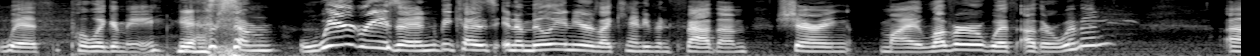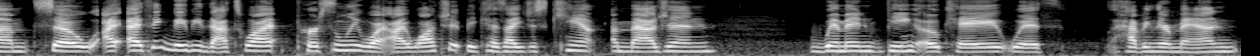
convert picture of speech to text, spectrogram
with polygamy Yes. for some weird reason because in a million years I can't even fathom sharing my lover with other women. Um, so I, I think maybe that's why personally why I watch it because I just can't imagine women being okay with having their man,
